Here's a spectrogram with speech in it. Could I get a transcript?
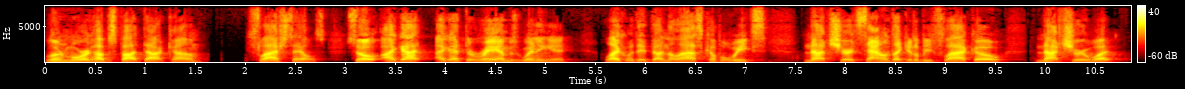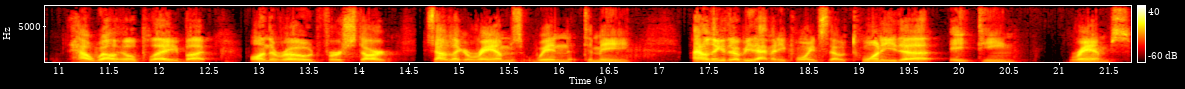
Learn more at HubSpot.com slash sales. So I got I got the Rams winning it. Like what they've done the last couple weeks. Not sure. It sounds like it'll be Flacco. Not sure what how well he'll play, but on the road, first start, sounds like a Rams win to me. I don't think there'll be that many points though. 20 to 18 Rams.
